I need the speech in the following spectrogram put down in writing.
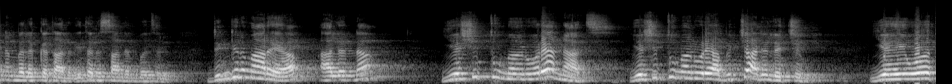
እንመለከታለን። የተነሳንበትን ድንግል ማርያም አለና የሽቱ መኖሪያ ናት። የሽቱ መኖሪያ ብቻ አይደለችም፣ የሕይወት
